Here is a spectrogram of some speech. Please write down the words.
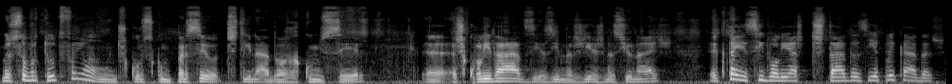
Mas, sobretudo, foi um discurso que me pareceu destinado a reconhecer uh, as qualidades e as energias nacionais uh, que têm sido, aliás, testadas e aplicadas.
